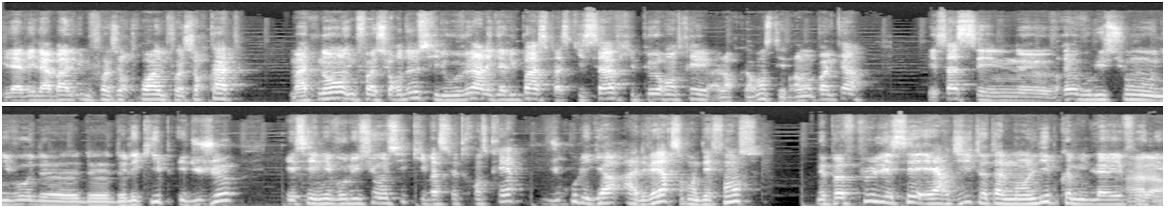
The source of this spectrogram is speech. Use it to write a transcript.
Il avait la balle une fois sur trois, une fois sur quatre. Maintenant, une fois sur deux, s'il est ouvert, les gars lui passent parce qu'ils savent qu'il peut rentrer. Alors qu'avant, c'était vraiment pas le cas. Et ça, c'est une vraie évolution au niveau de, de, de l'équipe et du jeu. Et c'est une évolution aussi qui va se transcrire. Du coup, les gars adverses en défense ne peuvent plus laisser RG totalement libre comme il l'avait fait.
